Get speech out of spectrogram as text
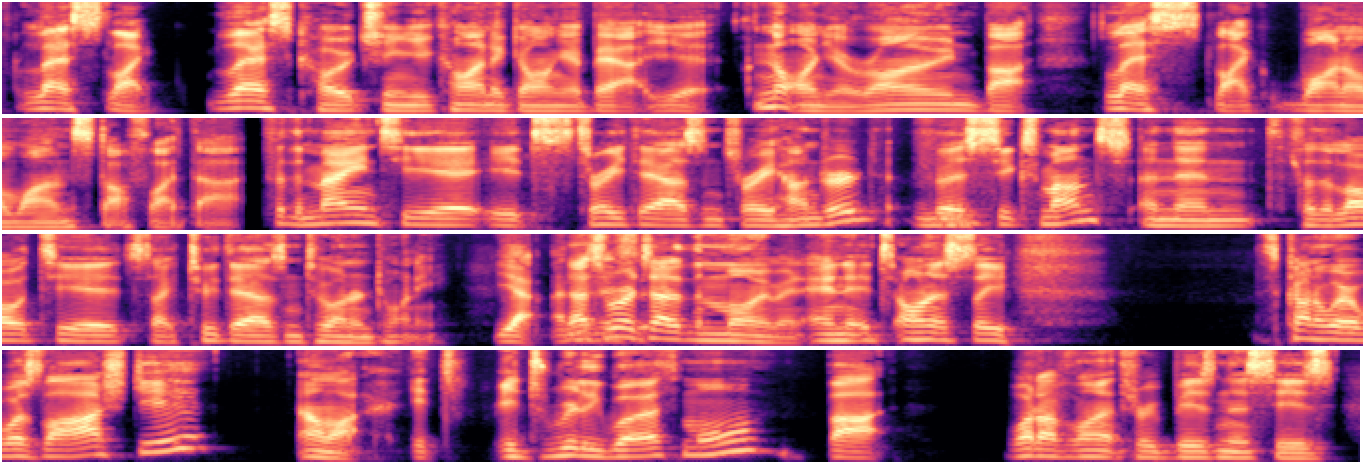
less like less coaching. You're kind of going about yeah, not on your own, but less like one on one stuff like that. For the main tier, it's three thousand three hundred for mm-hmm. six months, and then for the lower tier, it's like two thousand two hundred twenty. Yeah, and That's where it's at at the moment. And it's honestly, it's kind of where it was last year. I'm like, it's it's really worth more. But what I've learned through business is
